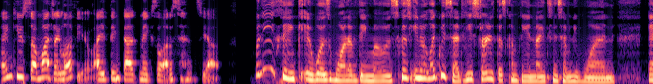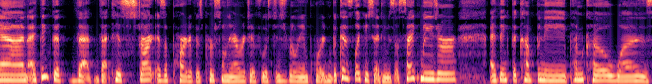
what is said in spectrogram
Thank you so much. I love you. I think that makes a lot of sense. Yeah. What do you think it was one of the most because you know, like we said, he started this company in 1971 and I think that that that his start as a part of his personal narrative, which is really important, because like you said, he was a psych major. I think the company PIMCO was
